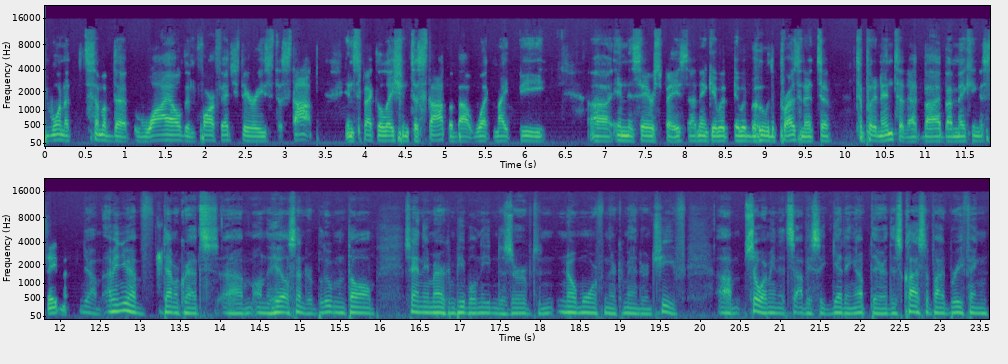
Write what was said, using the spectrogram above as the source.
you wanted some of the wild and far fetched theories to stop, and speculation to stop about what might be uh, in this airspace, I think it would it would behoove the president to to put an end to that by by making a statement. Yeah, I mean, you have Democrats um, on the Hill, Senator Blumenthal, saying the American people need and deserve to know more from their commander in chief. Um, so, I mean, it's obviously getting up there. This classified briefing,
